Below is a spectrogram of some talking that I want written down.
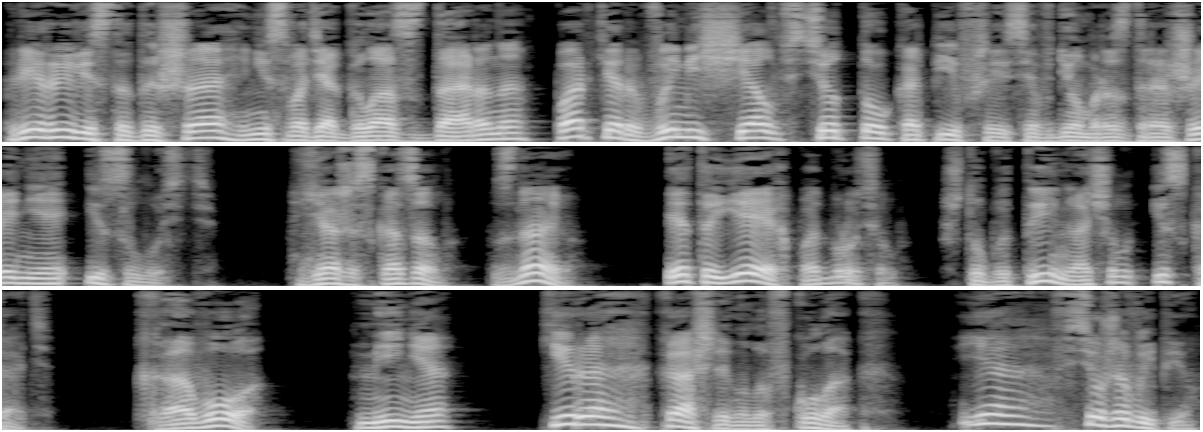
Прерывисто дыша и не сводя глаз с Даррена, Паркер вымещал все то копившееся в нем раздражение и злость. Я же сказал, знаю, это я их подбросил чтобы ты начал искать. Кого? Меня. Кира кашлянула в кулак. Я все же выпью.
